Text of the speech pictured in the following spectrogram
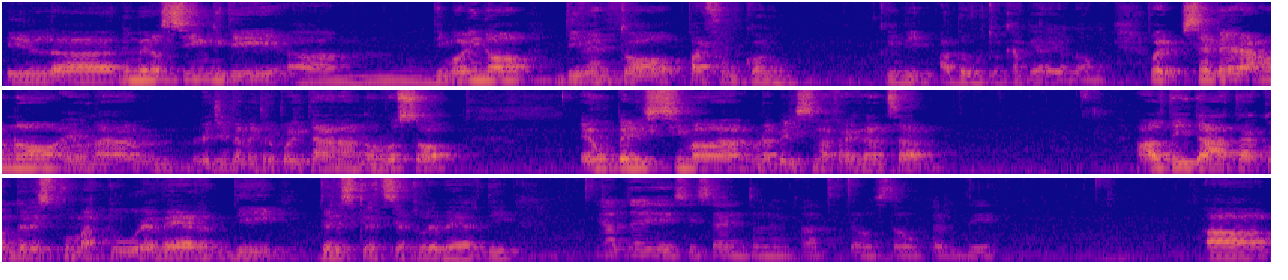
Il eh, numero 5 di, ehm, di Molinot diventò Parfum Connu, quindi ha dovuto cambiare il nome. Poi se è vera o no è una mm, leggenda metropolitana, non lo so. È un bellissima- una bellissima fragranza All Day Data con delle sfumature verdi, delle screziature verdi. Gli Day si sentono, infatti, te lo stavo per dire. Uh,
